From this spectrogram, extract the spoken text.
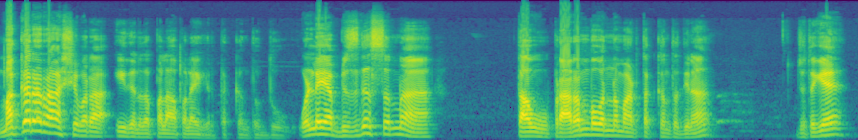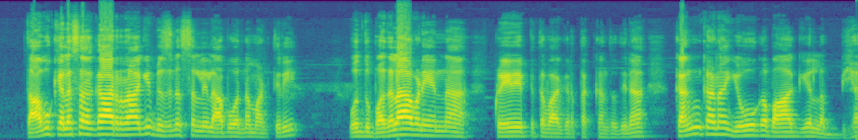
ಮಕರ ರಾಶಿಯವರ ಈ ದಿನದ ಫಲಾಫಲ ಆಗಿರ್ತಕ್ಕಂಥದ್ದು. ಒಳ್ಳೆಯ ಬಿಸ್ನೆಸ್ಸನ್ನು ತಾವು ಪ್ರಾರಂಭವನ್ನು ಮಾಡ್ತಕ್ಕಂಥ ದಿನ. ಜೊತೆಗೆ ತಾವು ಕೆಲಸಗಾರರಾಗಿ ಬಿಸ್ನೆಸ್ಸಲ್ಲಿ ಲಾಭವನ್ನು ಮಾಡ್ತೀರಿ. ಒಂದು ಬದಲಾವಣೆಯನ್ನು ಪ್ರೇರೇಪಿತವಾಗಿರ್ತಕ್ಕಂಥ ದಿನ. ಕಂಕಣ ಯೋಗ ಭಾಗ್ಯ ಲಭ್ಯ.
